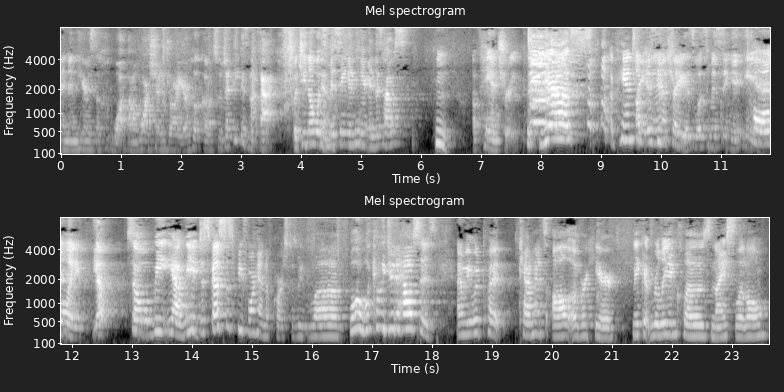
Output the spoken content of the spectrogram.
And then here's the wa- uh, washer and dryer hookups, which I think is not bad. But you know what's Yeah. missing in here in this house? Hmm. A pantry. Yes, a pantry A is pantry missing. is what's missing in here. Totally. Yep. So we, yeah, we had discussed this beforehand, of course, because we love. Whoa, what can we do to houses? And we would put cabinets all over here, make it really enclosed, nice little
